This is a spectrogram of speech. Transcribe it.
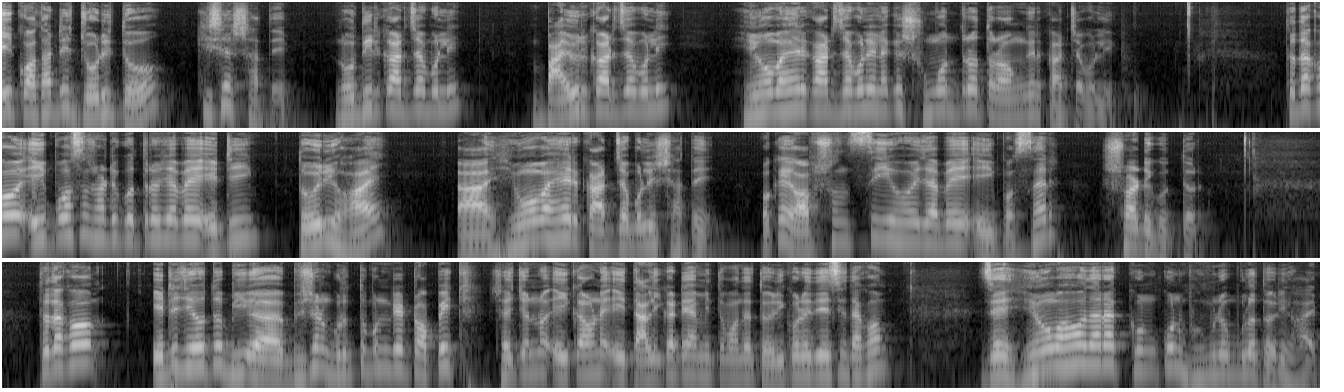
এই কথাটি জড়িত কিসের সাথে? নদীর কার্যাবলী, বায়ুর কার্যাবলী, হিমবাহের কার্যাবলী, নাকি সমুদ্র তরঙ্গের কার্যাবলী? তো দেখো, এই প্রশ্ন সঠিক উত্তর হয়ে যাবে, এটি তৈরি হয় হিমবাহের কার্যাবলীর সাথে। ওকে, অপশন সি হয়ে যাবে এই প্রশ্নের সঠিক উত্তর। তো দেখো, এটি যেহেতু ভীষণ গুরুত্বপূর্ণ একটি টপিক সেই জন্য এই কারণে এই তালিকাটি আমি তোমাদের তৈরি করে দিয়েছি, দেখো। যে হিমবাহ দ্বারা কোন কোন ভূমিরূপগুলো তৈরি হয়?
